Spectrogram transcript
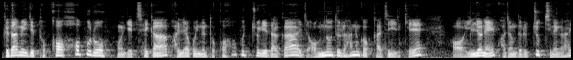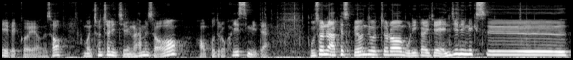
그 다음에 이제 Docker Hub로 어, 이게 제가 관리하고 있는 Docker Hub 쪽에다가 이제 업로드를 하는 것까지 이렇게 어, 일련의 과정들을 쭉 진행을 하게 될 거예요. 그래서 한번 천천히 진행을 하면서 어, 보도록 하겠습니다. 우선은 앞에서 배운 것처럼 우리가 이제 nginx를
